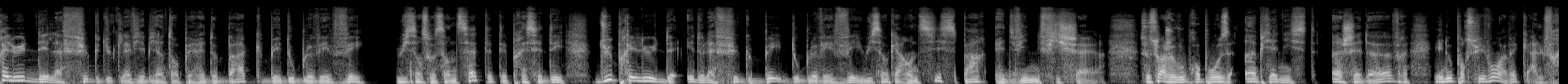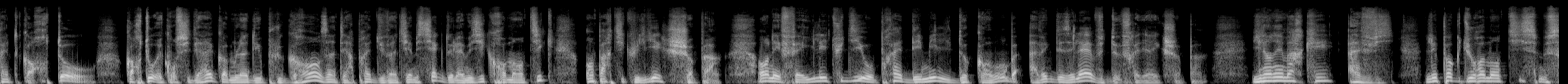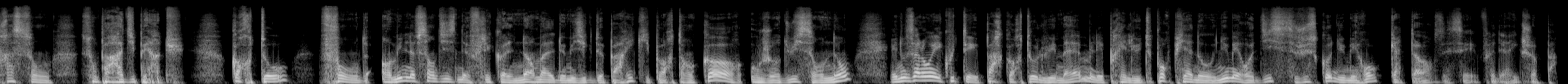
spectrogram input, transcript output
Prélude et la fugue du clavier bien tempéré de Bach, BWV 867 était précédé du prélude et de la fugue BWV 846 par Edwin Fischer. Ce soir, je vous propose un pianiste, un chef-d'œuvre, et nous poursuivons avec Alfred Cortot. Cortot est considéré comme l'un des plus grands interprètes du XXe siècle de la musique romantique, en particulier Chopin. En effet, il étudie auprès d'Émile Decombe avec des élèves de Frédéric Chopin. Il en est marqué à vie. L'époque du romantisme sera son, son paradis perdu. Cortot fonde en 1919 l'école normale de musique de Paris qui porte encore aujourd'hui son nom et nous allons écouter par Cortot lui-même les préludes pour piano numéro 10 jusqu'au numéro 14 et c'est Frédéric Chopin.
